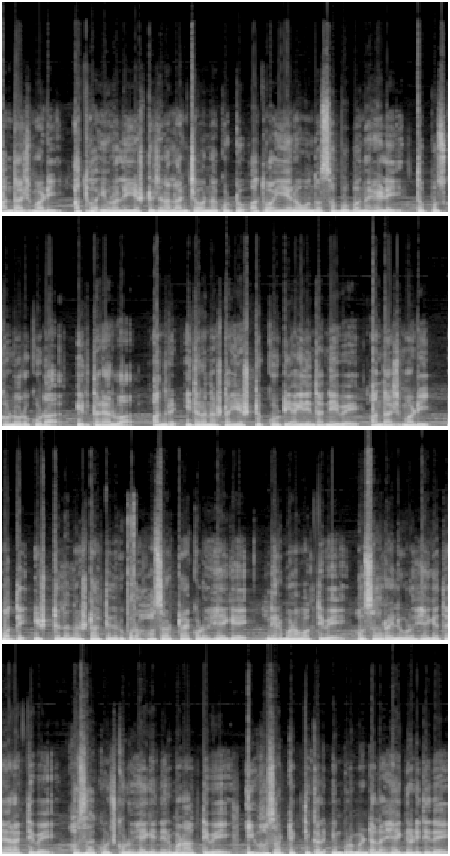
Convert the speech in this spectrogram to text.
ಅಂದಾಜು ಮಾಡಿ. ಅಥವಾ ಇವರಲ್ಲಿ ಎಷ್ಟು ಜನ ಲಂಚವನ್ನ ಕೊಟ್ಟು ಅಥವಾ ಏನೋ ಒಂದು ಸಬೂಬನ್ನು ಹೇಳಿ ತಪ್ಪಿಸ್ಕೊಂಡವರು ಕೂಡ ಇರ್ತಾರೆ ಅಲ್ವಾ? ಅಂದ್ರೆ ಇದರ ನಷ್ಟ ಎಷ್ಟು ಕೋಟಿ ಆಗಿದೆ ಅಂತ ನೀವೇ ಅಂದಾಜು ಮಾಡಿ. ಮತ್ತೆ ಇಷ್ಟೆಲ್ಲ ನಷ್ಟ ಆಗ್ತಿದ್ರು ಕೂಡ ಹೊಸ ಟ್ರ್ಯಾಕ್ಗಳು ಹೇಗೆ ನಿರ್ಮಾಣವಾಗ್ತಿವೆ? ಹೊಸ ರೈಲುಗಳು ಹೇಗೆ ತಯಾರಾಗ್ತಿವೆ? ಹೊಸ ಕೋಚ್ಗಳು ಹೇಗೆ ನಿರ್ಮಾಣ ಆಗ್ತಿವೆ? ಈ ಹೊಸ ಟೆಕ್ನಿಕಲ್ ಇಂಪ್ರೂವ್ಮೆಂಟ್ ಎಲ್ಲ ಹೇಗೆ ನಡೀತಿದೆ?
